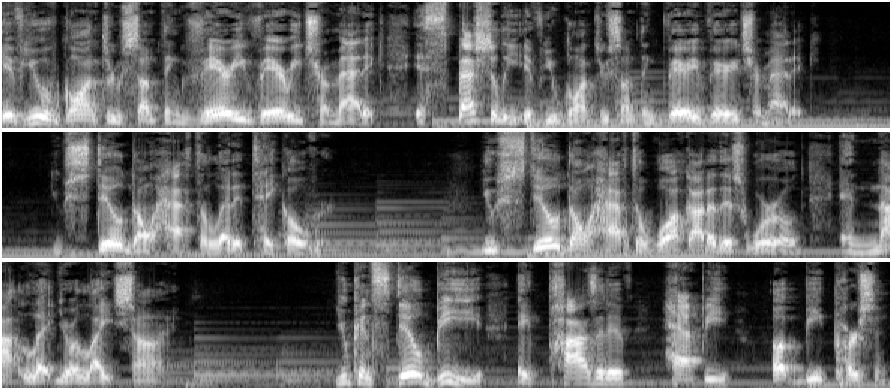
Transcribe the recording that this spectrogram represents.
if you have gone through something very, very traumatic, especially if you've gone through something very, very traumatic, you still don't have to let it take over. You still don't have to walk out of this world and not let your light shine. You can still be a positive, happy, upbeat person.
